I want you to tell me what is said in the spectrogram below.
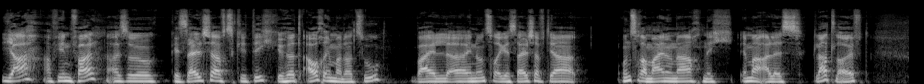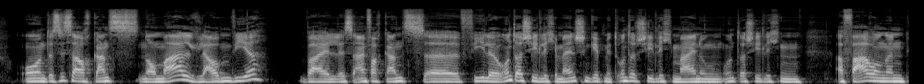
Ja, auf jeden Fall. Also Gesellschaftskritik gehört auch immer dazu, weil äh, in unserer Gesellschaft ja unserer Meinung nach nicht immer alles glatt läuft. Und es ist auch ganz normal, glauben wir, weil es einfach ganz äh, viele unterschiedliche Menschen gibt mit unterschiedlichen Meinungen, unterschiedlichen Erfahrungen.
